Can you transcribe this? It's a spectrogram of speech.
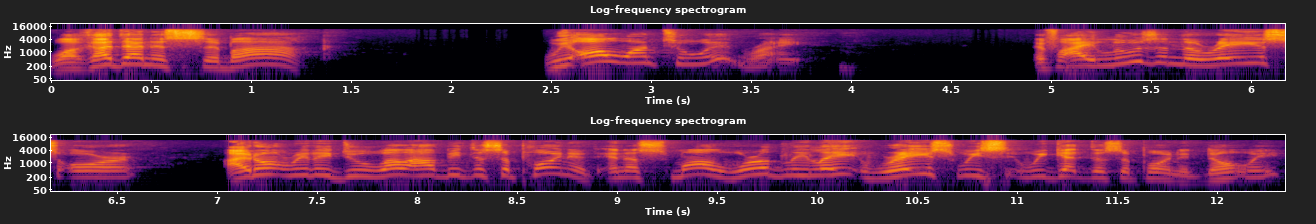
وَغَدًا السِّبَاقِ We all want to win, right? If I lose in the race or I don't really do well, I'll be disappointed. In a small worldly race, we, we get disappointed, don't we?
